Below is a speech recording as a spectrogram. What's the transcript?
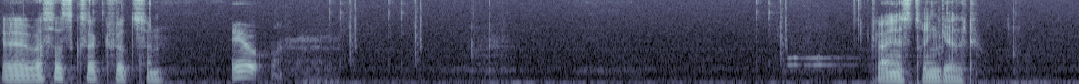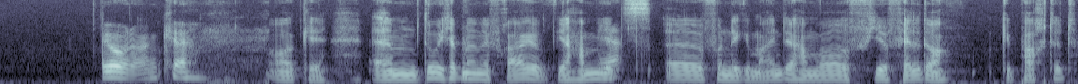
Äh, was hast du gesagt? 14. Jo. Kleines Trinkgeld. Jo, danke. Okay. Ähm, du, ich habe noch eine Frage. Wir haben Ja. jetzt äh, von der Gemeinde haben wir vier Felder gepachtet.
